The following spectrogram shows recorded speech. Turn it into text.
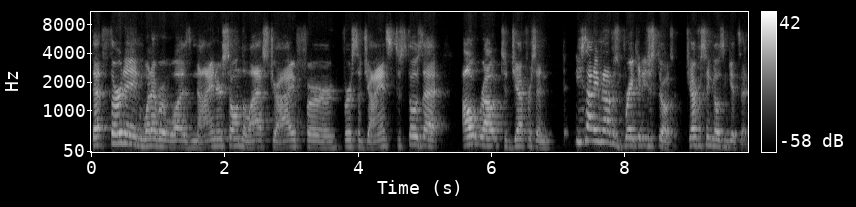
that third and whatever it was, nine or so on the last drive for versus the Giants, just throws that out route to Jefferson. He's not even out of his break it, he just throws it. Jefferson goes and gets it.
